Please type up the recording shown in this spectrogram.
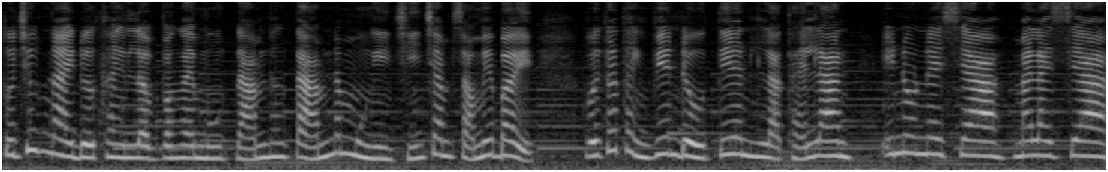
Tổ chức này được thành lập vào ngày 8 tháng 8 năm 1967 với các thành viên đầu tiên là Thái Lan, Indonesia, Malaysia,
